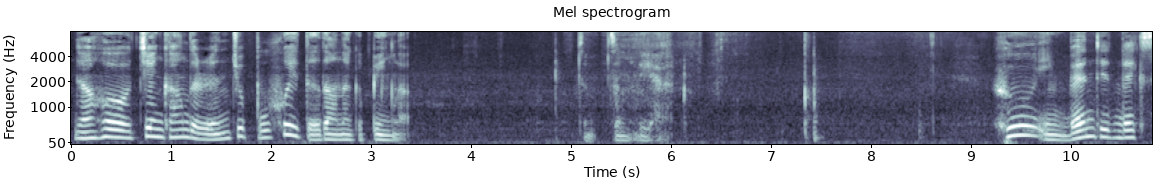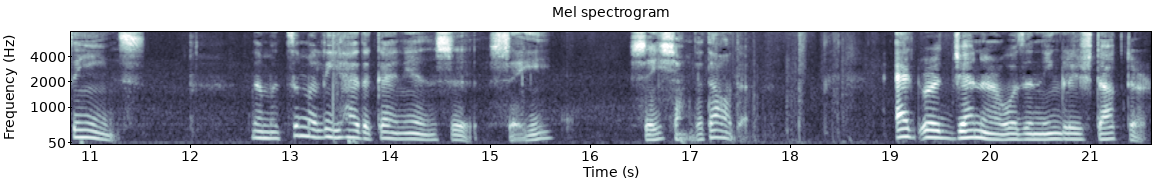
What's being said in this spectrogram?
然后健康的人就不会得到那个病了。怎么这么厉害？Who invented vaccines？那么这么厉害的概念是谁？谁想得到的 ？Edward Jenner was an English doctor.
